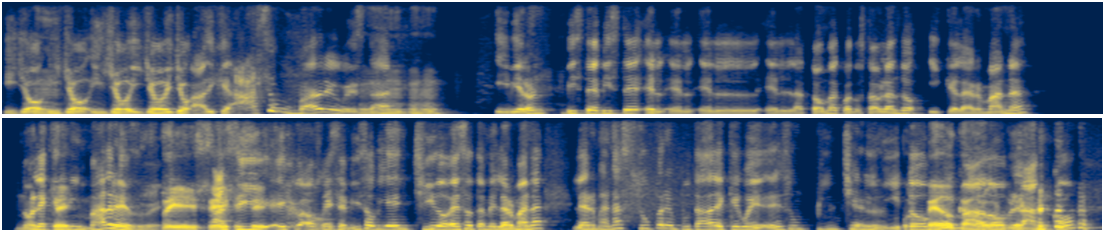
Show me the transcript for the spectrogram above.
y yo, y yo, y yo, y yo, y yo, ah, dije, ah, su madre, güey, está... Y vieron, viste, viste el, el, el, la toma cuando está hablando y que la hermana no le cree ni madres, güey. Sí, sí, Así, sí, hijo, güey, se me hizo bien chido eso también. La hermana, la hermana súper emputada de que, güey, eres un pinche niñito mimado blanco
